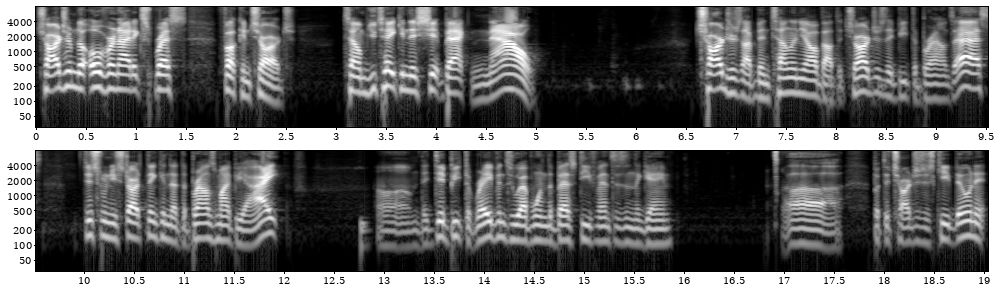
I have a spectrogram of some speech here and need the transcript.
Charge them the overnight express fucking charge. Tell them you taking this shit back now. Chargers, I've been telling y'all about the Chargers. They beat the Browns' ass. Just when you start thinking that the Browns might be alright. Um, they did beat the Ravens, who have one of the best defenses in the game. Uh, but the Chargers just keep doing it.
